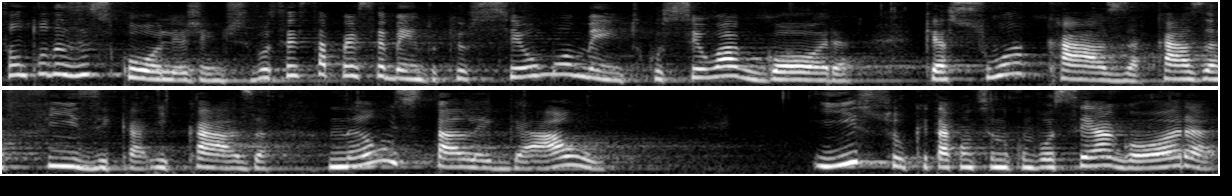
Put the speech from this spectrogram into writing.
São todas escolhas, gente. Se você está percebendo que o seu momento, que o seu agora, que a sua casa, casa física e casa não está legal, isso que está acontecendo com você agora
